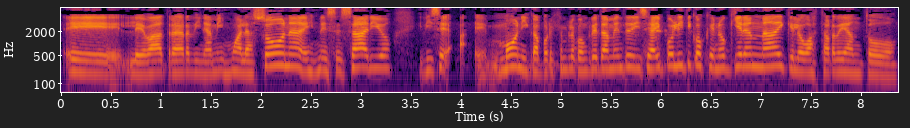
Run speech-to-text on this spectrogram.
eh, le va a traer dinamismo a la zona, es necesario. Y dice, eh, Mónica, por ejemplo, concretamente, dice, hay políticos que no quieren nada y que lo bastardean todo.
